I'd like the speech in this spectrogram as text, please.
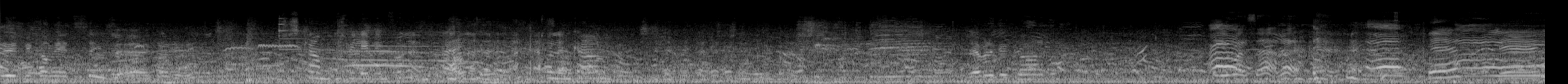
who did you come here to see? Is it uh, Gregory? Just come because we live in Fulham. Fulham Carnival. You having a good carnival? What's that? Look. yeah. Yeah.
